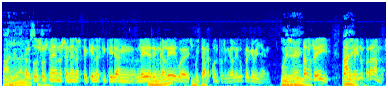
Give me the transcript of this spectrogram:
vale, vale, para todos sí. os nenos e nenas pequenas que queiran ler mm. en mm-hmm. galego e escutar contos en galego para que veñan. Ben. Estamos aí, estamos aí non paramos.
